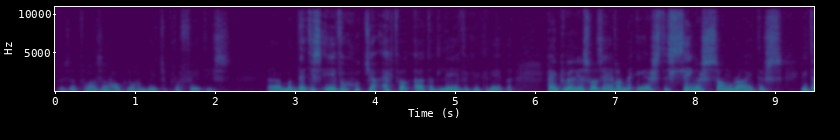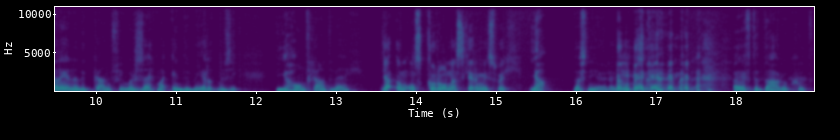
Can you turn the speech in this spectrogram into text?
Dus dat was dan ook nog een beetje profetisch. Eh, maar dit is even goed, ja, echt wel uit het leven gegrepen. Hank Williams was een van de eerste singers-songwriters. Niet alleen in de country, maar zeg maar in de wereldmuziek. Die hond gaat weg. Ja, en ons coronascherm is weg. Ja, dat is niet erg. hij heeft het daar ook goed.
